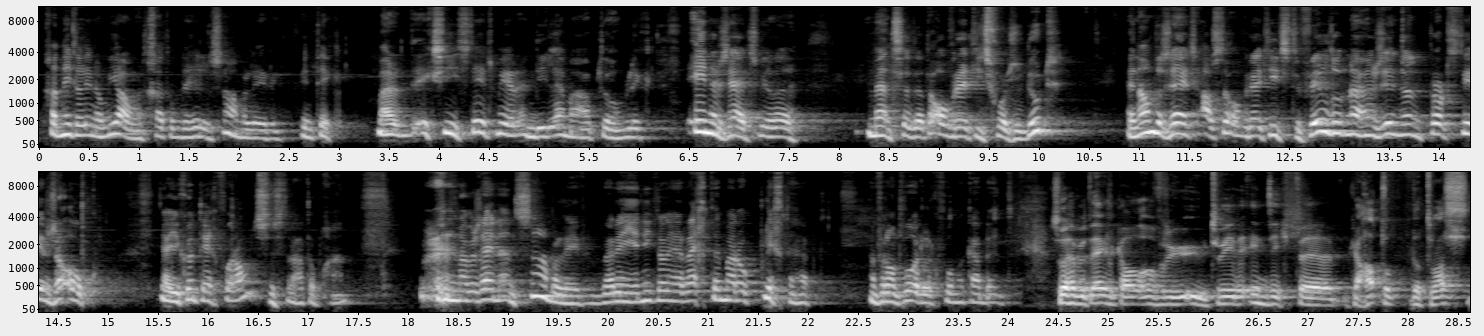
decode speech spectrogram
Het gaat niet alleen om jou, het gaat om de hele samenleving, vind ik. Maar ik zie steeds meer een dilemma op het ogenblik. Enerzijds willen mensen dat de overheid iets voor ze doet. En anderzijds, als de overheid iets te veel doet naar hun zin, dan protesteren ze ook. Ja, je kunt tegen voor alles de straat op gaan. Maar we zijn een samenleving waarin je niet alleen rechten, maar ook plichten hebt. En verantwoordelijk voor elkaar bent. Zo hebben we het eigenlijk al over uw, uw tweede inzicht eh, gehad. Dat, dat was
